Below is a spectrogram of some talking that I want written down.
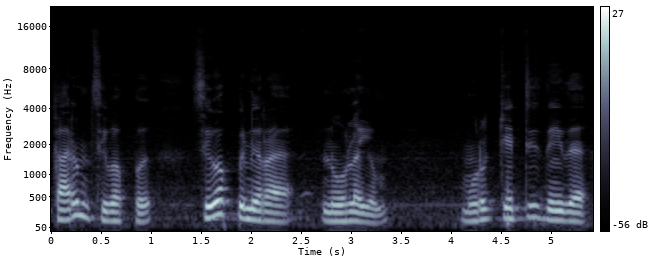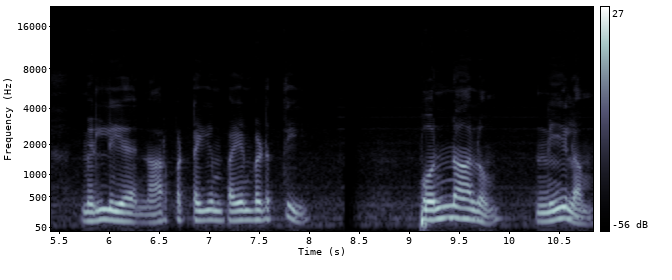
கரும் சிவப்பு சிவப்பு நிற நூலையும் முறுக்கேற்றி நெய்த மெல்லிய நாற்பட்டையும் பயன்படுத்தி பொன்னாலும் நீலம்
